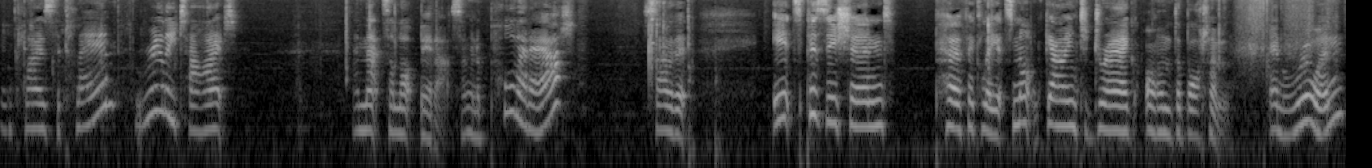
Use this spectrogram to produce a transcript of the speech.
and close the clamp really tight and that's a lot better. So I'm going to pull that out so that it's positioned perfectly. It's not going to drag on the bottom and ruin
